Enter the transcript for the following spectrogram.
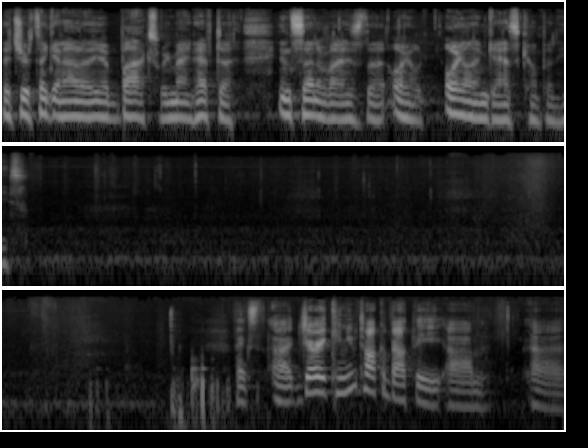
that you're thinking out of the box. We might have to incentivize the oil oil and gas companies. Thanks. Uh, Jerry, can you talk about the um, uh,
